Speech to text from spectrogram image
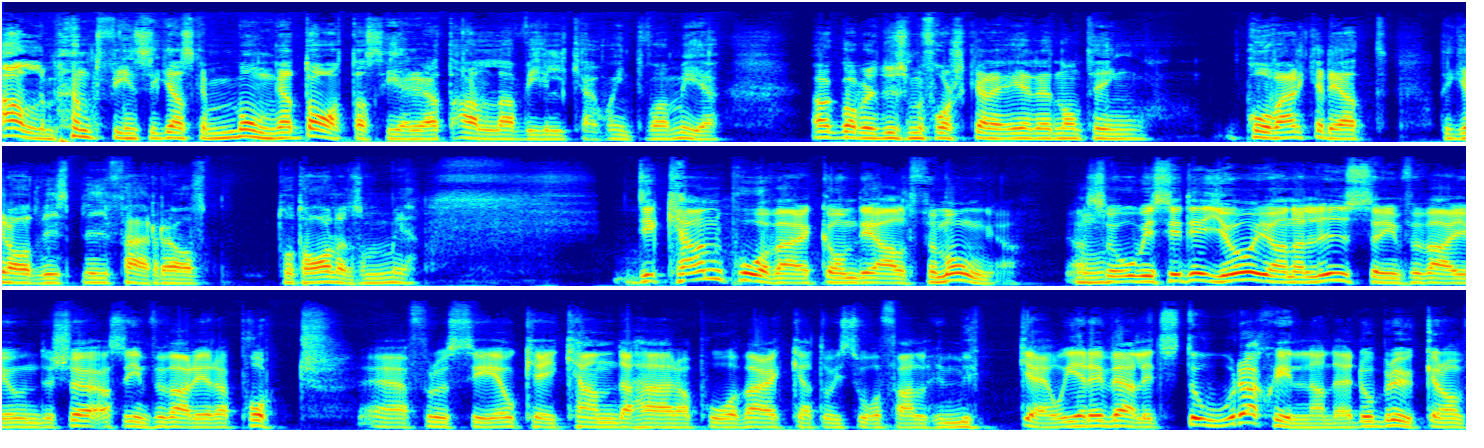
allmänt finns i ganska många dataserier att alla vill kanske inte vara med. Ja, Gabriel, du som är forskare, är det någonting, påverkar det att det gradvis blir färre av totalen som är med? Det kan påverka om det är allt för många. Alltså Mm. OECD gör ju analyser inför varje, undersö- alltså inför varje rapport eh, för att se, okej, kan det här ha påverkat och i så fall hur mycket? Och är det väldigt stora skillnader, då brukar de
